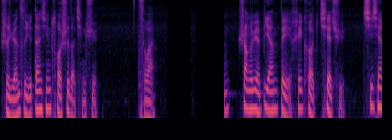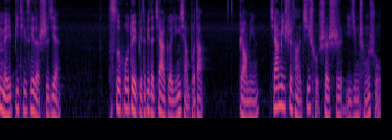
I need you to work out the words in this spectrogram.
是源自于担心错失的情绪。此外，上个月币安被黑客窃取七千枚 BTC 的事件似乎对比特币的价格影响不大，表明加密市场的基础设施已经成熟。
